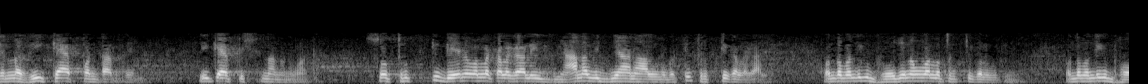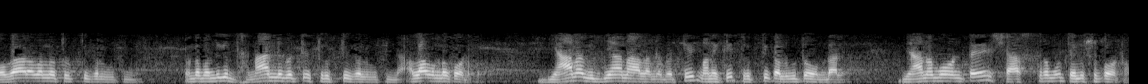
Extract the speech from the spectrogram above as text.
చిన్న రీక్యాప్ అంటారు దీన్ని రీక్యాప్ ఇస్తున్నాను అనమాట సో తృప్తి దేని వల్ల కలగాలి? జ్ఞాన విజ్ఞానాలను బట్టి తృప్తి కలగాలి. కొంతమందికి భోజనం వల్ల తృప్తి కలుగుతుంది. కొంతమందికి భోగాల వల్ల తృప్తి కలుగుతుంది. కొంతమందికి ధనాన్ని బట్టి తృప్తి కలుగుతుంది. అలా ఉండకూడదు. జ్ఞాన విజ్ఞానాలను బట్టి మనకి తృప్తి కలుగుతూ ఉండాలి. జ్ఞానము అంటే శాస్త్రము తెలుసుకోవటం.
